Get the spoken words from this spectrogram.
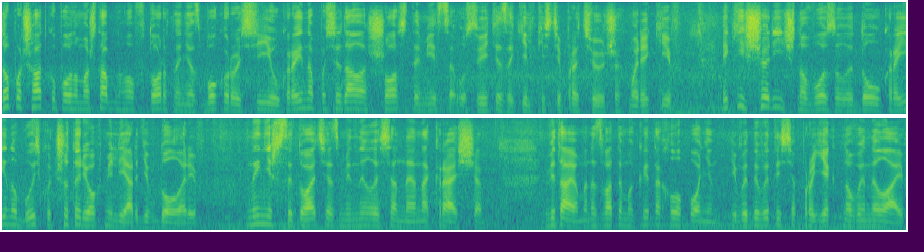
До початку повномасштабного вторгнення з боку Росії Україна посідала шосте місце у світі за кількістю працюючих моряків, які щорічно возили до України близько 4 мільярдів доларів. Нині ж ситуація змінилася не на краще. Вітаю, мене звати Микита Хлопонін, і ви дивитеся проєкт Новини Лайв.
